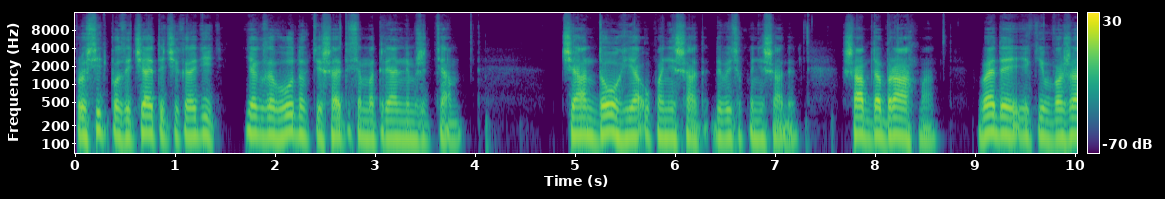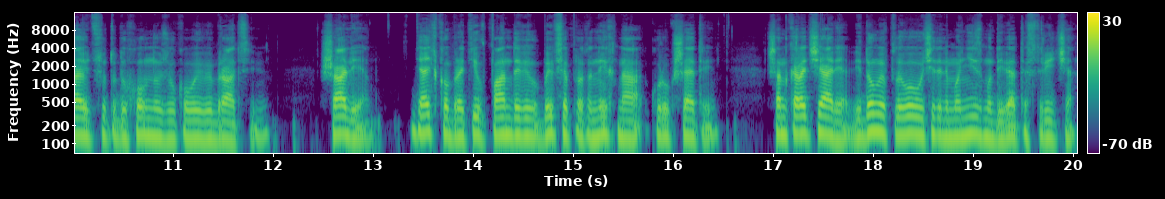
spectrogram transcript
просіть, позичайте чи крадіть, як завгодно втішайтеся матеріальним життям. Чандог'я Упанішад, дивись Упанішади. Шабда Брахма, веди, які вважають суто духовною звуковою вібрацією. Шалія, дядько братів пандавів, бився проти них на Курукшетрі. Шанкарачаря, відомий впливовий учитель монізму 9 сторіччя,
